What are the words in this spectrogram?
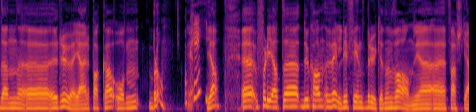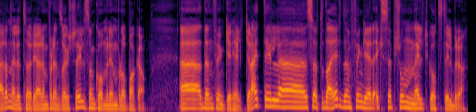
den uh, røde gjærpakka og den blå. Ok. Ja, eh, fordi at eh, du kan veldig fint bruke den vanlige uh, ferskgjæren, eller tørrgjæren for den saks skyld, som kommer i den blå pakka. Eh, den funker helt greit til eh, søte deiger, den fungerer eksepsjonelt godt til brød.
